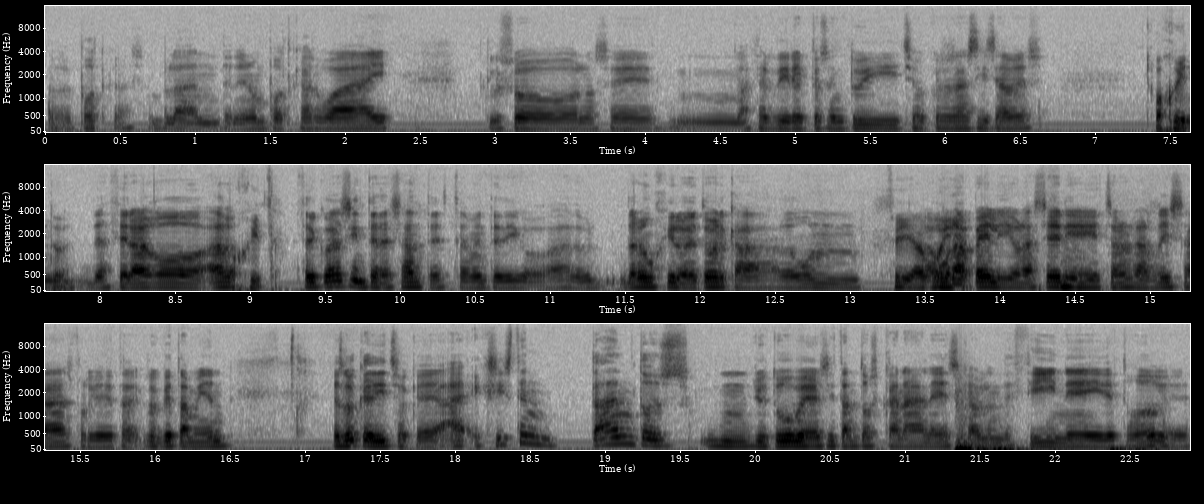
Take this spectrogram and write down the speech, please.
del podcast. En plan, tener un podcast guay, incluso, no sé, mm, hacer directos en Twitch o cosas así, ¿sabes? Ojito, eh. Mm, De hacer algo, algo- Ojito. hacer cosas interesantes, también te digo. Dar un giro de tuerca a algún, Sí, alguna ya- peli, una serie y Mm. echarnos las risas, porque creo que también es lo que he dicho, que hay- existen tantos mm, youtubers y tantos canales que hablan de cine y de todo que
